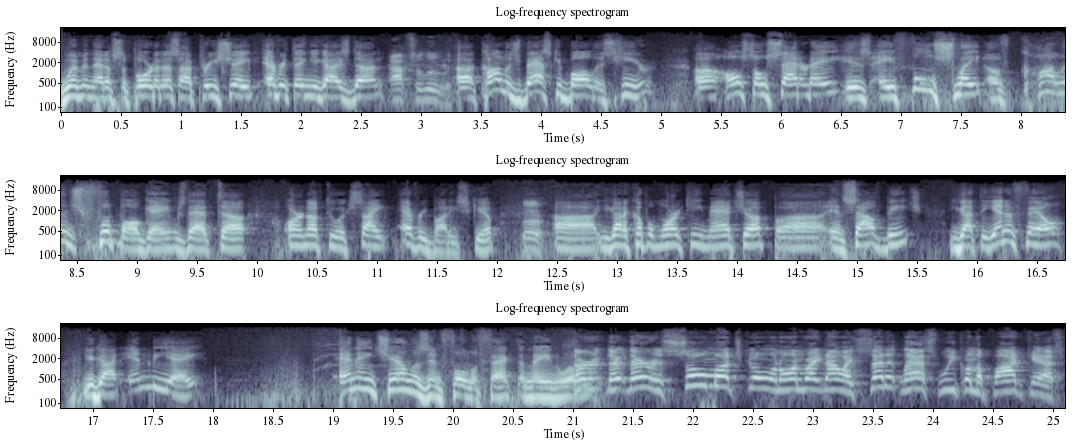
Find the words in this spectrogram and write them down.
women that have supported us. I appreciate everything you guys done. Absolutely. Uh, college basketball is here. Uh, also, Saturday is a full slate of college football games that uh, are enough to excite everybody, Skip. Uh, you got a couple marquee matchup uh, in South Beach. You got the NFL. You got NBA. NHL is in full effect. I mean, well, There, there, there is so much going on right now. I said it last week on the podcast.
